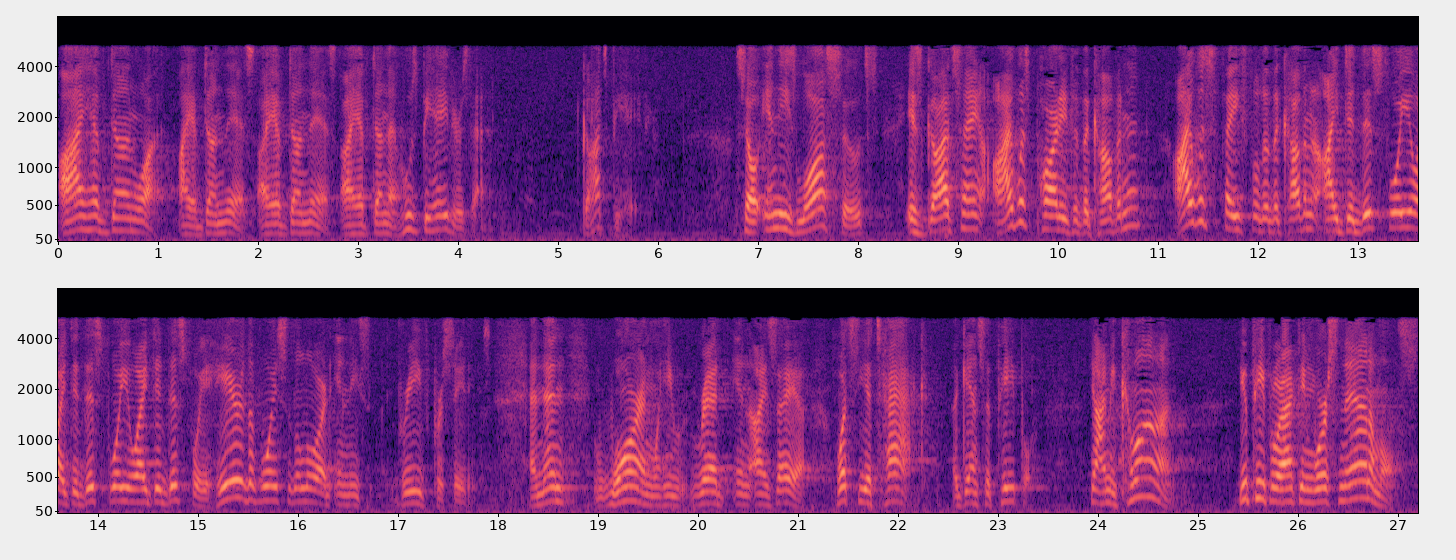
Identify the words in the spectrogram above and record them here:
I have done what? I have done this. I have done this. I have done that. Whose behavior is that? God's behavior. So in these lawsuits, is God saying, I was party to the covenant? I was faithful to the covenant. I did this for you. I did this for you. I did this for you. Hear the voice of the Lord in these reeve proceedings. And then Warren, when he read in Isaiah, what's the attack against the people? Yeah, I mean, come on. You people are acting worse than animals.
